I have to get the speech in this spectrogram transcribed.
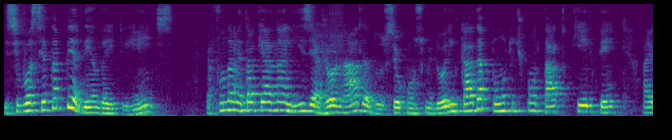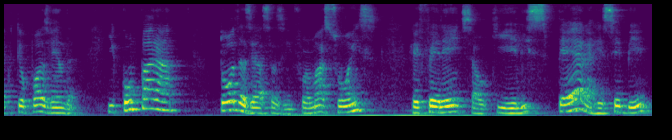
E se você está perdendo aí clientes, é fundamental que analise a jornada do seu consumidor em cada ponto de contato que ele tem aí com o teu pós-venda e comparar todas essas informações referentes ao que ele espera receber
